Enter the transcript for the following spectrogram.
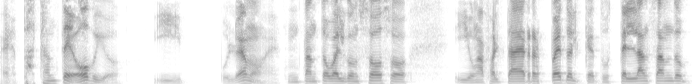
es bastante obvio. Y volvemos, es un tanto vergonzoso y una falta de respeto el que tú estés lanzando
